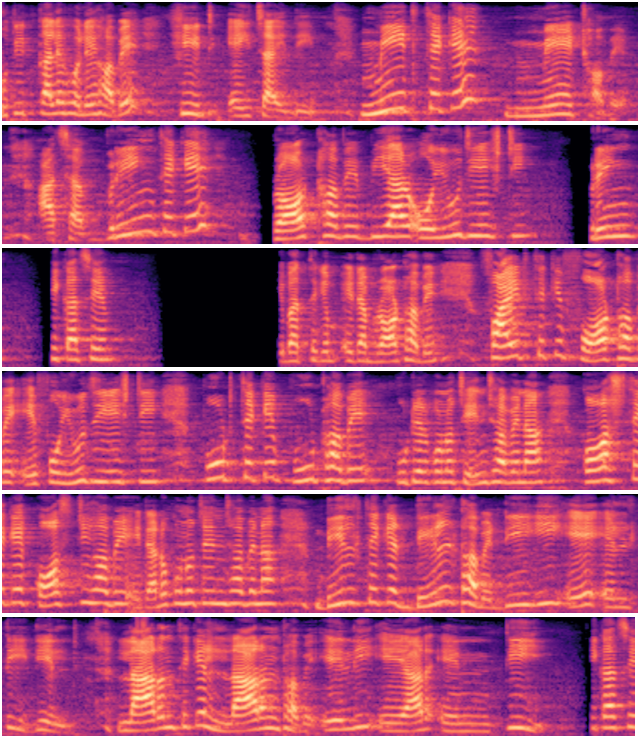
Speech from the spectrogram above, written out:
অতীতকালে হলে হবে hit H I D meet থেকে মেট হবে। আচ্ছা ব্রিং থেকে ব্রট হবে B R O U GST bring ঠিক আছে? এবার থেকে এটা ব্রট হবে। ফাইট থেকে ফট হবে F O U GST put থেকে পুট হবে পুটের কোনো চেঞ্জ হবে না। কস্ট থেকে কস্টই হবে, এটারও কোনো চেঞ্জ হবে না। ডিল থেকে ডিল্ট হবে D E A L T dealt learn থেকে লার্নড হবে এল ই এ আর এন টি ঠিক আছে?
